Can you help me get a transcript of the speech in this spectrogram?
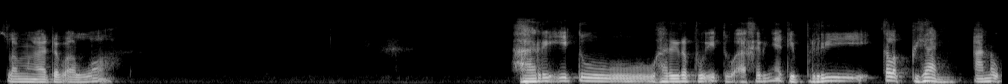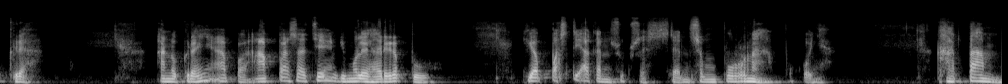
Setelah menghadap Allah, hari itu, hari Rebu itu akhirnya diberi kelebihan anugerah. Anugerahnya apa? Apa saja yang dimulai hari Rebu, dia pasti akan sukses dan sempurna pokoknya. Khatam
